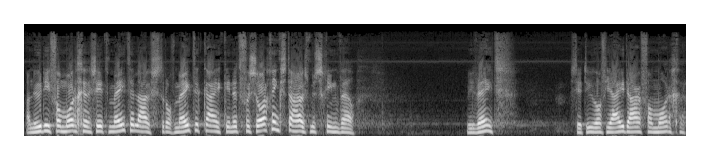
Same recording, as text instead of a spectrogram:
Aan u die vanmorgen zit mee te luisteren of mee te kijken, in het verzorgingstehuis misschien wel. Wie weet, zit u of jij daar vanmorgen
